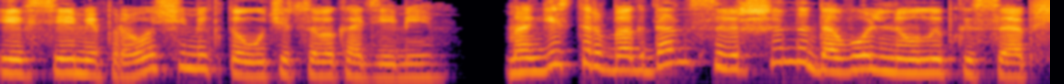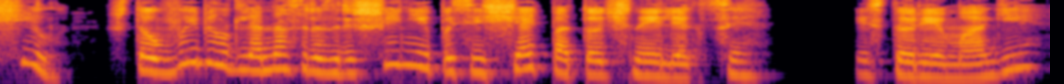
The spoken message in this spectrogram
и всеми прочими, кто учится в академии. Магистр Богдан совершенно довольной улыбкой сообщил, что выбил для нас разрешение посещать поточные лекции. История магии,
